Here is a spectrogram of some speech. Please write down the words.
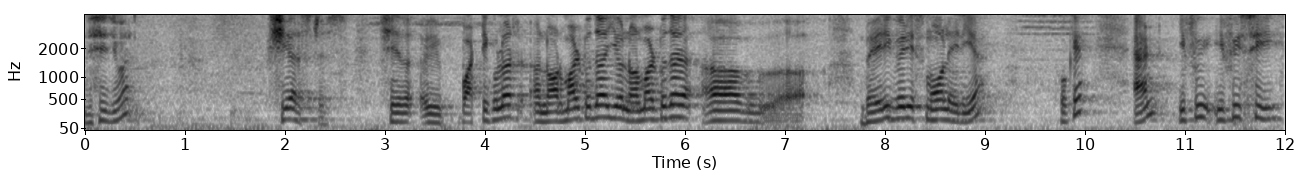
this is your shear stress uh, particular uh, normal to the your normal to the uh, very very small area okay? And if we if we see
